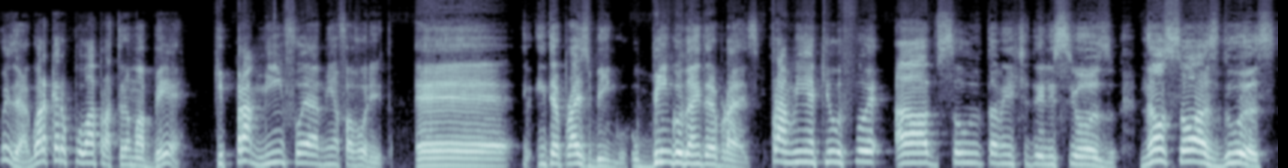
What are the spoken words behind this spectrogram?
Pois é, agora quero pular para a trama B, que para mim foi a minha favorita. É... Enterprise Bingo, o bingo da Enterprise. Para mim aquilo foi absolutamente delicioso. Não só as duas,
